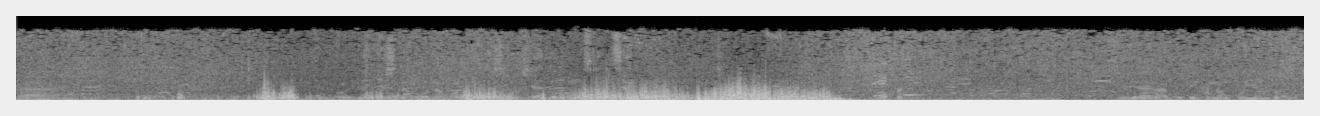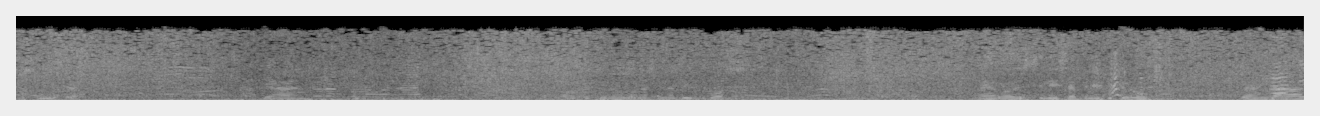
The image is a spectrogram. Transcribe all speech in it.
Yan. O, ilalabas lang po ng konti kasi masyado pong saksak. Okay. So yan, abutin ko lang po yung pag-usisa. Yan. O, tutunan mo na si na Big Boss. Ayun ko, si Lisa pinipicture. Oh, ganda ah.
